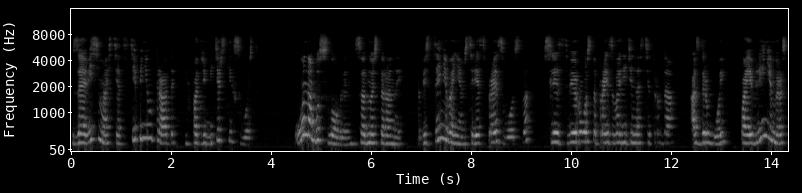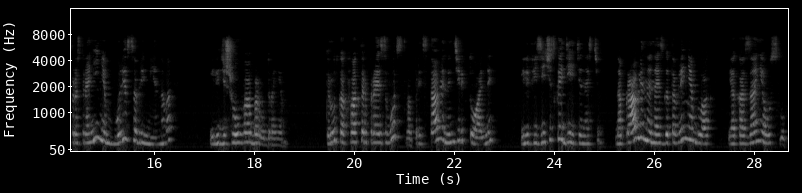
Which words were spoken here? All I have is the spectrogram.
в зависимости от степени утраты их потребительских свойств. Он обусловлен, с одной стороны, обесцениванием средств производства вследствие роста производительности труда, а с другой – появлением и распространением более современного или дешевого оборудования. Труд как фактор производства представлен интеллектуальной или физической деятельностью, направленной на изготовление благ и оказание услуг,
